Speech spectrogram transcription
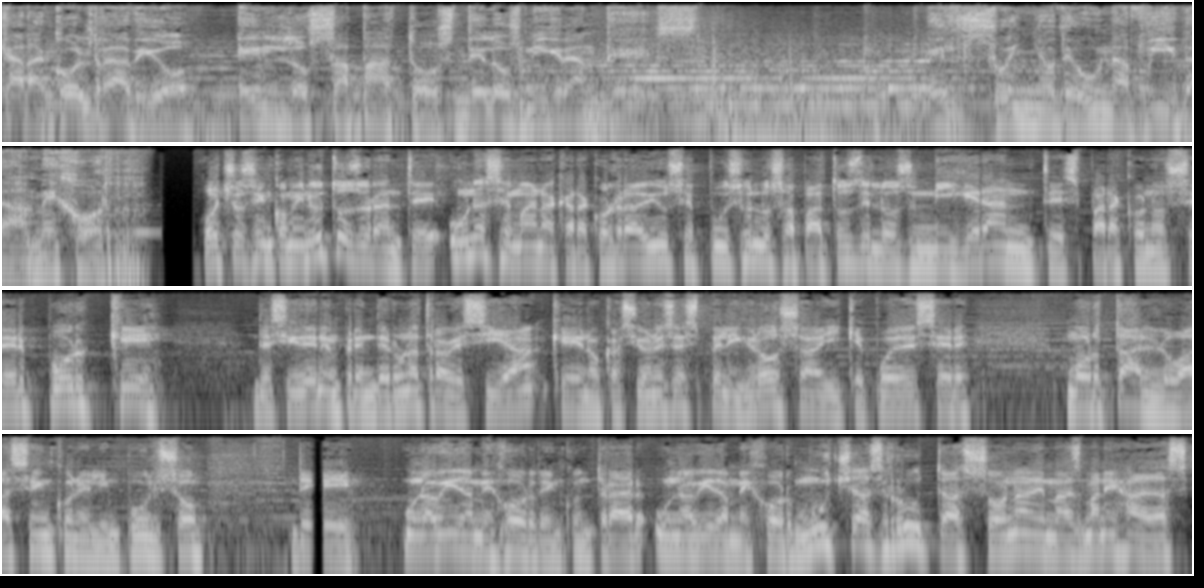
Caracol Radio en los zapatos de los migrantes. El sueño de una vida mejor. Ocho cinco minutos. Durante una semana Caracol Radio se puso en los zapatos de los migrantes para conocer por qué deciden emprender una travesía que en ocasiones es peligrosa y que puede ser mortal. Lo hacen con el impulso de una vida mejor, de encontrar una vida mejor. Muchas rutas son además manejadas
